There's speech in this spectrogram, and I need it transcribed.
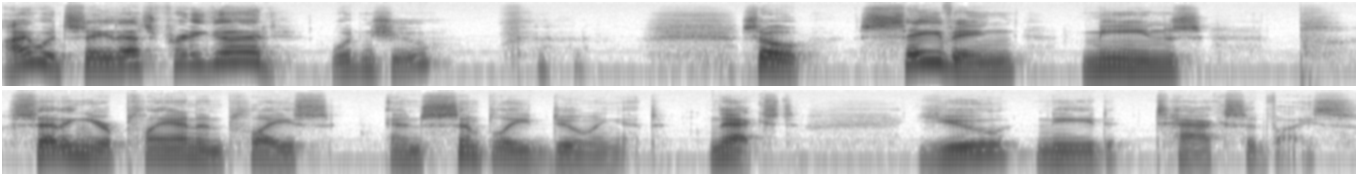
I would say that's pretty good, wouldn't you? so, saving means setting your plan in place and simply doing it. Next, you need tax advice.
